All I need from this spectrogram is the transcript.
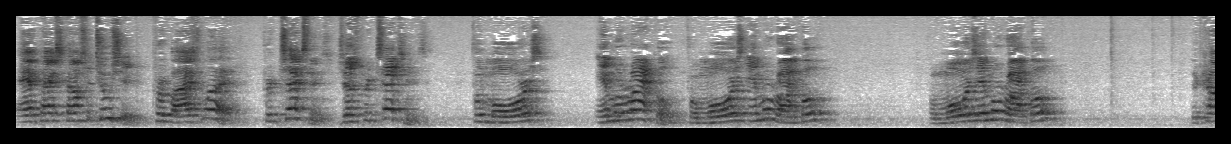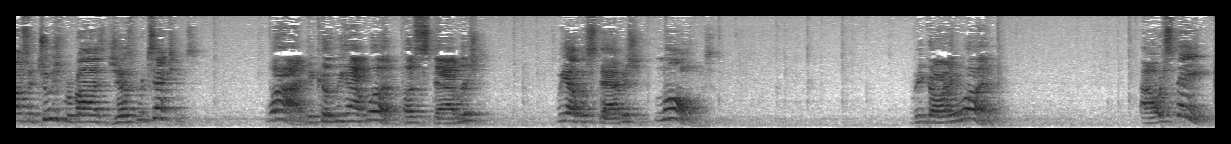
AMPAC's constitution provides what? Protections, just protections for Moors in Morocco. For Moors in Morocco. For Moors in Morocco. The Constitution provides just protections. Why? Because we have what? Established, we have established laws. Regarding what? Our state.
